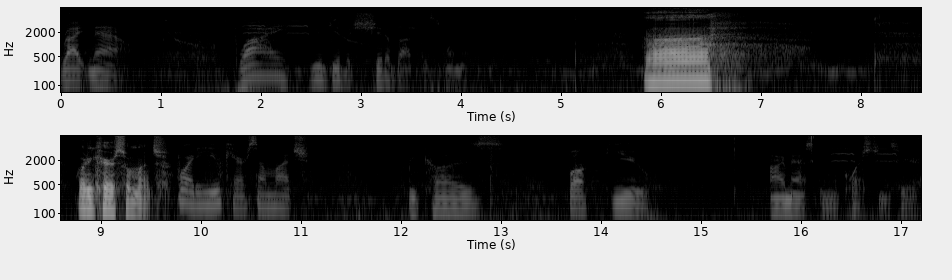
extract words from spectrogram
right now why you give a shit about this woman. Uh. Why do you care so much? Why do you care so much? Because fuck you. I'm asking the questions here.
